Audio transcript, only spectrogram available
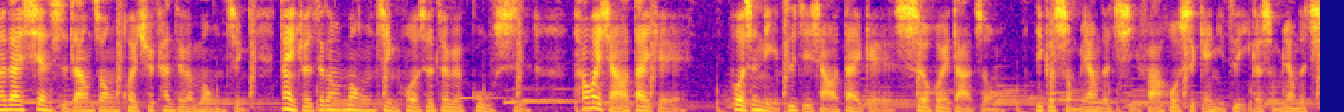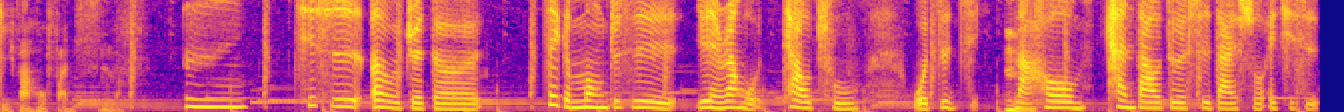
那在现实当中回去看这个梦境，那你觉得这个梦境或者是这个故事，它会想要带给，或者是你自己想要带给社会大众一个什么样的启发，或是给你自己一个什么样的启发或反思吗？嗯，其实呃，我觉得这个梦就是有点让我跳出我自己。然后看到这个世代说，哎，其实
